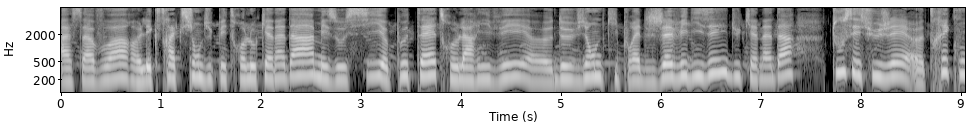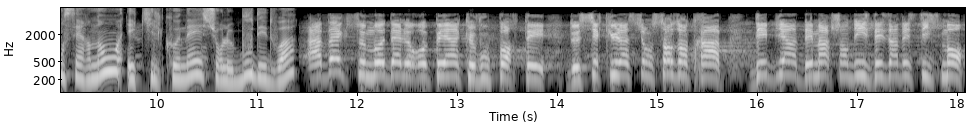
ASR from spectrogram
à savoir l'extraction du pétrole au Canada, mais aussi euh, peut-être l'arrivée euh, de viande qui pourrait être javelisée du Canada. Tous ces sujets euh, très concernants et qu'il connaît sur le bout des doigts. Avec ce modèle européen que vous portez de circulation sans entrave des biens, des marchandises, des investissements,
